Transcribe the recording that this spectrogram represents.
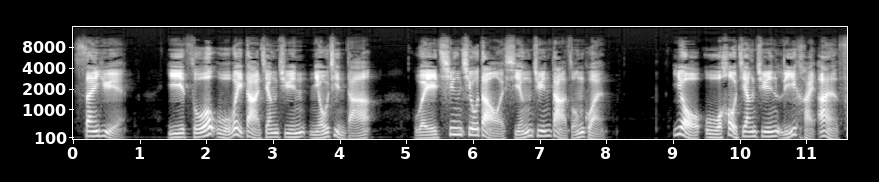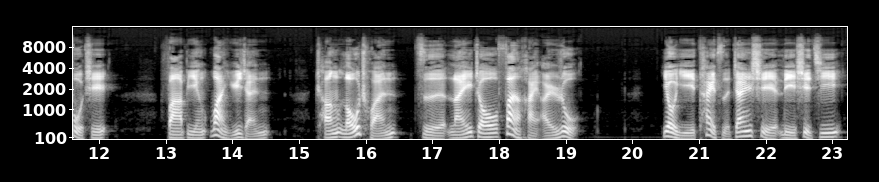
三月，以左五卫大将军牛进达为青丘道行军大总管。右武后将军李海岸复之，发兵万余人，乘楼船自莱州泛海而入。又以太子詹事李世基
